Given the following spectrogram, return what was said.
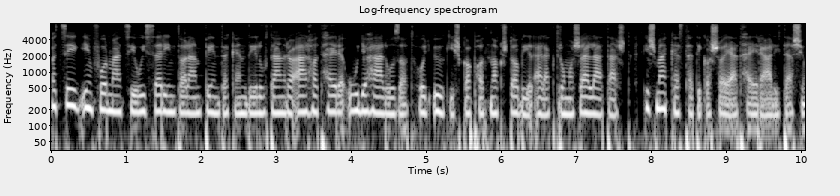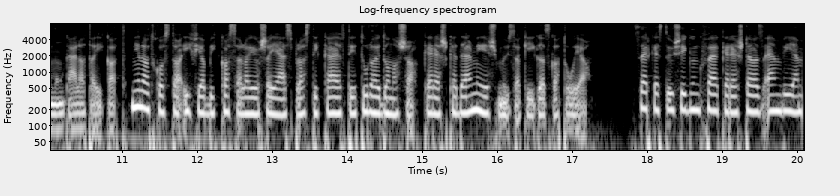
A cég információi szerint talán pénteken délutánra állhat helyre úgy a hálózat, hogy ők is kaphatnak stabil elektromos ellátást, és megkezdhetik a saját helyreállítási munkálataikat. Nyilatkozta ifjabbi Kaszalajos a Jászplasztik Kft. tulajdonosa, kereskedelmi és műszaki igazgatója. Szerkesztőségünk felkereste az MVM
